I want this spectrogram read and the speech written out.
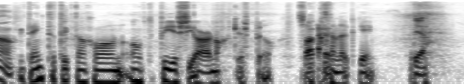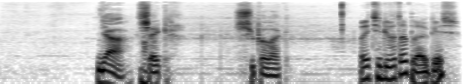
Nou, ik denk dat ik dan gewoon op de PSVR nog een keer speel. Het is wel echt een leuke game. Ja. ja, zeker. Superleuk. Weet jullie wat ook leuk is?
